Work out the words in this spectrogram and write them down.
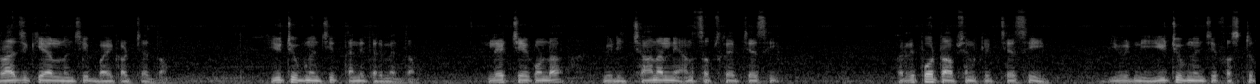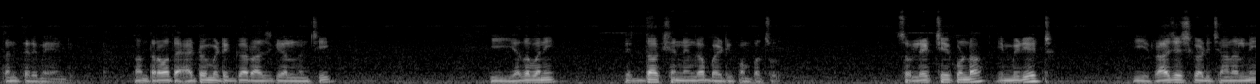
రాజకీయాల నుంచి బైకాట్ చేద్దాం. యూట్యూబ్ నుంచి తన్ని తరిమేద్దాం. లేట్ చేయకుండా వీడి ఛానల్ని అన్సబ్స్క్రైబ్ చేసి రిపోర్ట్ ఆప్షన్ క్లిక్ చేసి వీటిని యూట్యూబ్ నుంచి ఫస్ట్ తని తరిమేయండి. దాని తర్వాత ఆటోమేటిక్గా రాజకీయాల నుంచి ఈ ఎదవని నిర్దాక్షిణ్యంగా బయటికి పంపచ్చు. సో లేట్ చేయకుండా ఇమ్మీడియట్ ఈ రాజేష్ గారి ఛానల్ని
